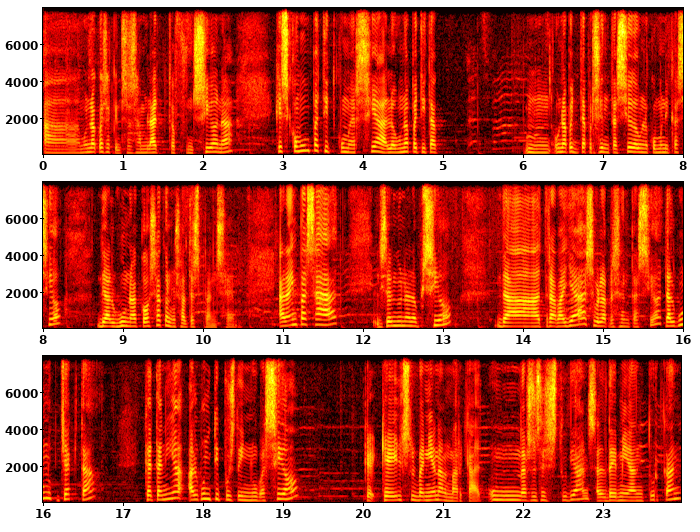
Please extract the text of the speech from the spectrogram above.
en una cosa que ens ha semblat que funciona, que és com un petit comercial o una petita mm, una petita presentació d'una comunicació d'alguna cosa que nosaltres pensem. L'any passat els vam donar l'opció de treballar sobre la presentació d'algun objecte que tenia algun tipus d'innovació que, que ells venien al mercat. Un dels nostres estudiants, el Demian Turkan,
